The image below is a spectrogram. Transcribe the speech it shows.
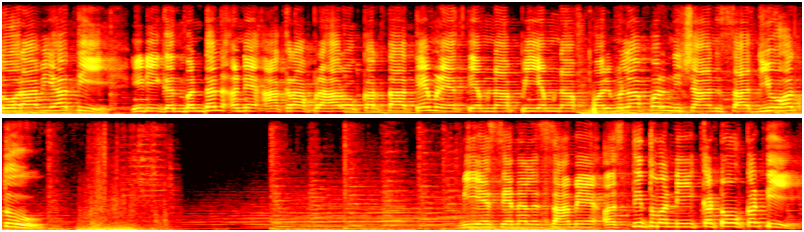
દોહરાવી હતી. ઈડી ગઠબંધન અને આકરા પ્રહારો કરતા તેમણે તેમના પીએમના ફોર્મ્યુલા પર નિશાન સાધ્યું હતું. બીએસએનએલ સામે અસ્તિત્વની કટોકટી.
